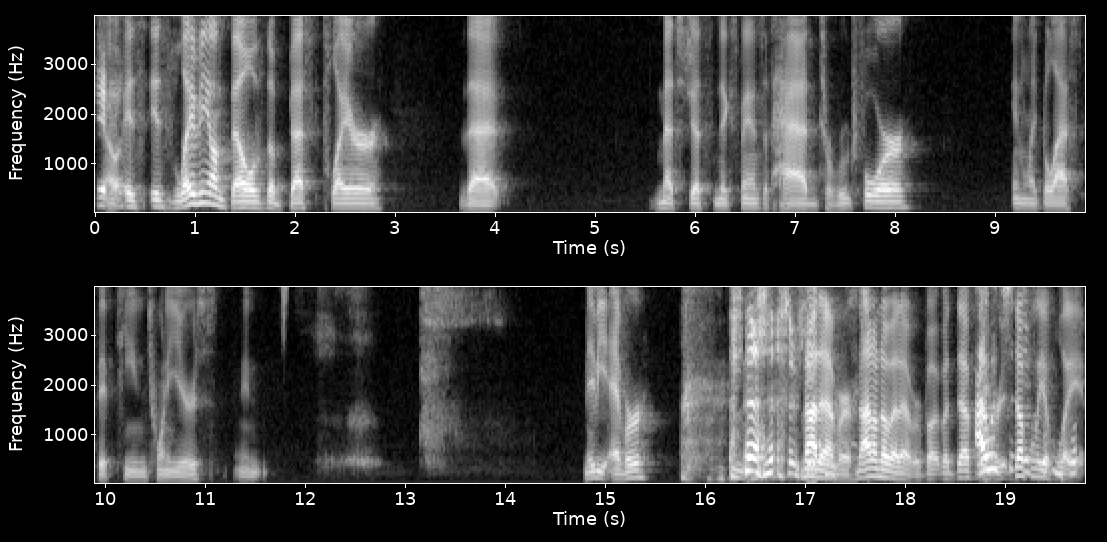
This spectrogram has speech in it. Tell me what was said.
yeah. you know, is is Le'Veon Bell the best player that Mets, Jets, Knicks fans have had to root for in like the last 15, 20 years? I mean, maybe ever. not ever. I don't know about ever, but but definitely definitely of late.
